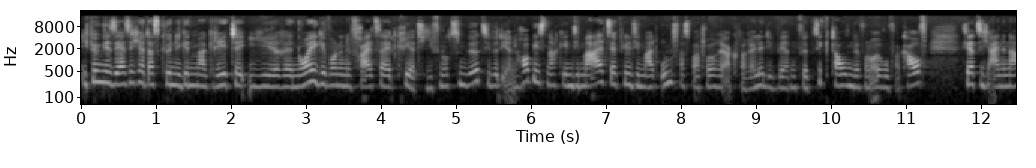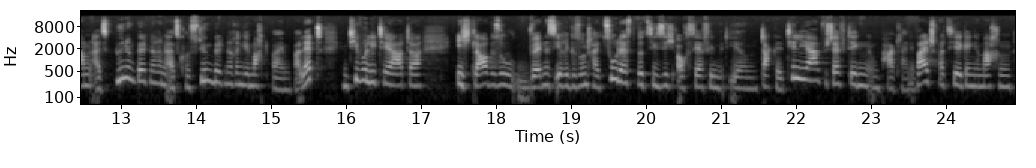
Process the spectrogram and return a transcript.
Ich bin mir sehr sicher, dass Königin Margrethe ihre neu gewonnene Freizeit kreativ nutzen wird. Sie wird ihren Hobbys nachgehen. Sie malt sehr viel. Sie malt unfassbar teure Aquarelle. Die werden für zigtausende von Euro verkauft. Sie hat sich einen Namen als Bühnenbildnerin, als Kostümbildnerin gemacht beim Ballett, im Tivoli-Theater. Ich glaube, so, wenn es ihre Gesundheit zulässt, wird sie sich auch sehr viel mit ihrem Dackel Tilia beschäftigen, ein paar kleine Waldspaziergänge machen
